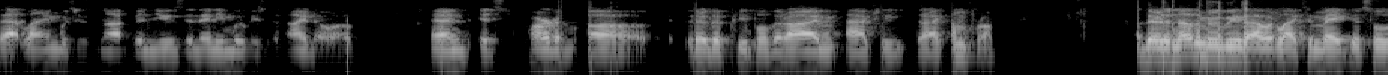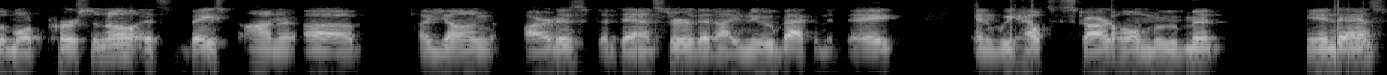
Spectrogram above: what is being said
that language has not been used in any movies that I know of. And it's part of, uh, they're the people that I'm actually, that I come from. There's another movie that I would like to make. It's a little more personal. It's based on uh, a young artist, a dancer that I knew back in the day. And we helped start a whole movement in dance.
